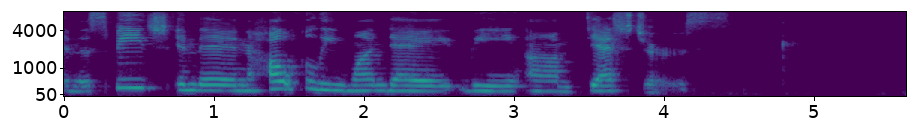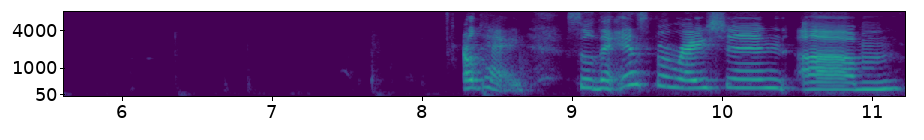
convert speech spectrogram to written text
in the speech, and then hopefully one day the um, gestures. Okay, so the inspiration um,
